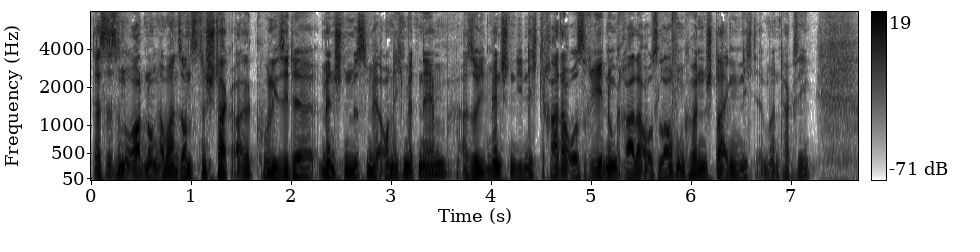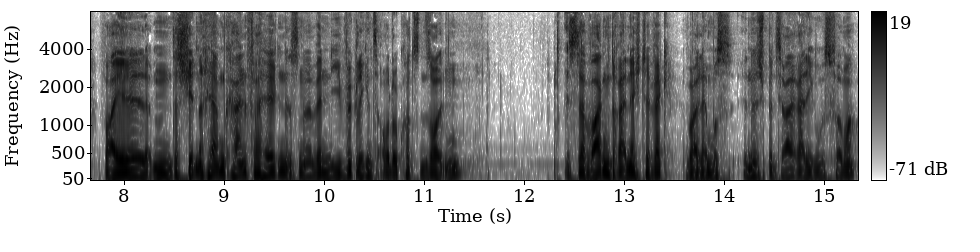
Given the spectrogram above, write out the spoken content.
Das ist in Ordnung. Aber ansonsten stark alkoholisierte Menschen müssen wir auch nicht mitnehmen. Also die Menschen, die nicht geradeaus reden und geradeaus laufen können, steigen nicht immer in Taxi. Weil ähm, das steht nachher im keinem Verhältnis. Ne? Wenn die wirklich ins Auto kotzen sollten, ist der Wagen drei Nächte weg, weil er muss in eine Spezialreinigungsfirma.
